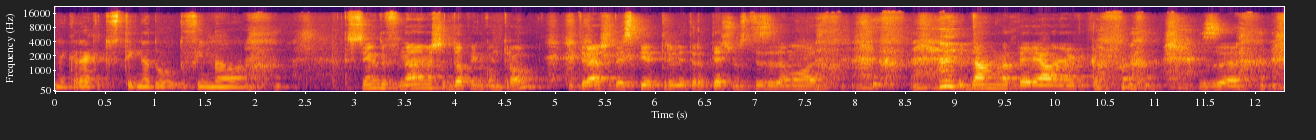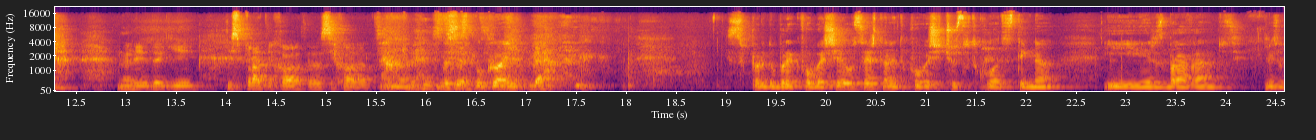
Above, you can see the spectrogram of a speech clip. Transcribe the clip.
Накрая като стигна до, до финала. Като стигнах до финала имаше допинг контрол и трябваше да изпия 3 литра течности, за да мога да, да дам материал някакъв за нали, да ги изпрати хората да си ходят. да са спокойни. Да. Супер добре. Какво беше усещането, какво беше чувството, когато стигна и разбра времето си? Мисля,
